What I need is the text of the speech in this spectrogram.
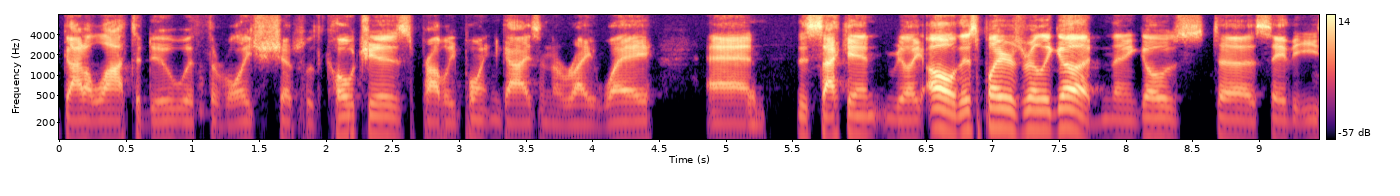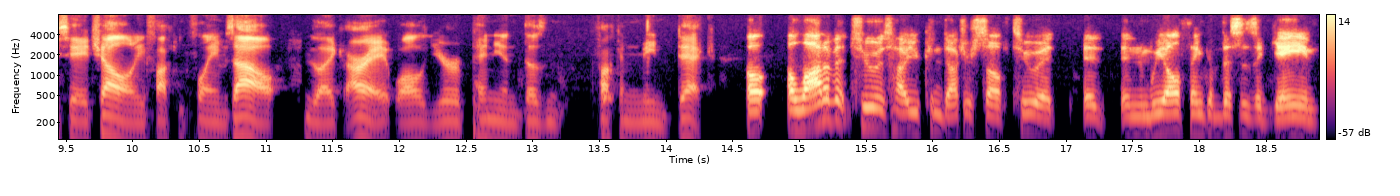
got a lot to do with the relationships with coaches, probably pointing guys in the right way. And the second you're like, oh, this player is really good, and then he goes to say the ECHL and he fucking flames out. You're like, all right, well, your opinion doesn't fucking mean dick. A, a lot of it too is how you conduct yourself to it. it. And we all think of this as a game,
